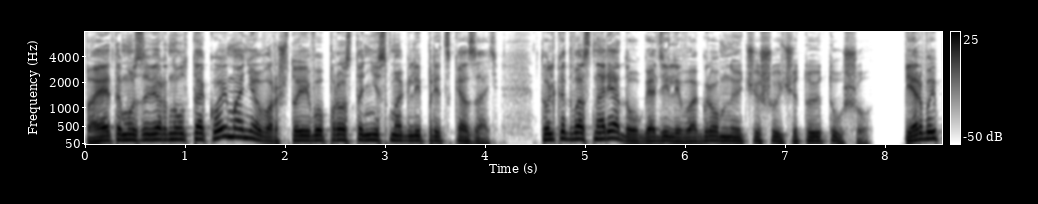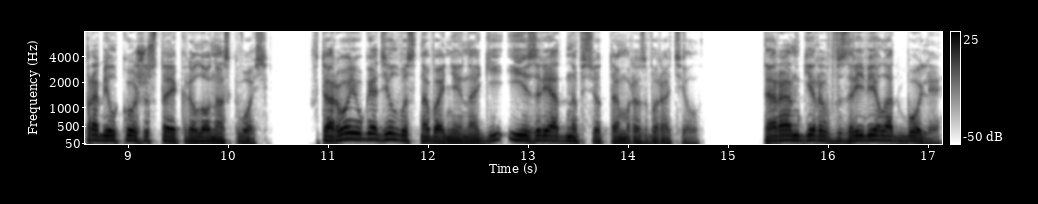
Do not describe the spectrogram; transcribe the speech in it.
Поэтому завернул такой маневр, что его просто не смогли предсказать. Только два снаряда угодили в огромную чешуйчатую тушу. Первый пробил кожистое крыло насквозь. Второй угодил в основание ноги и изрядно все там разворотил. Тарангер взревел от боли,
